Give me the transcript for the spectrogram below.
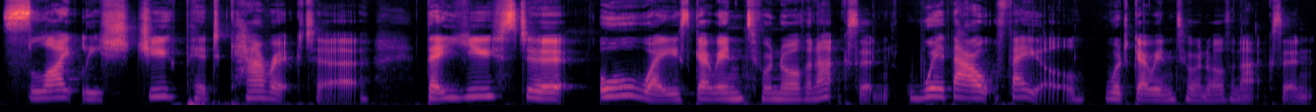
slightly stupid character, they used to always go into a northern accent without fail, would go into a northern accent.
